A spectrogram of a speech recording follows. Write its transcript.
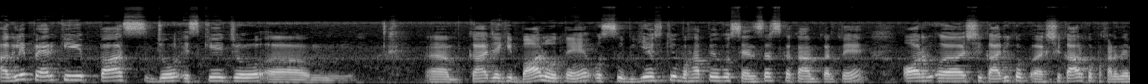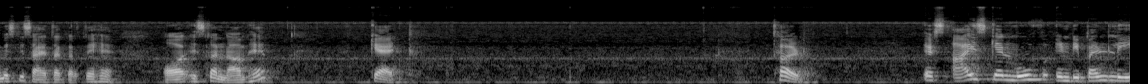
अगले पैर के पास जो इसके जो आ, कहा जाए कि बाल होते हैं, उस, ये उसके वहाँ पे वो सेंसर्स का काम करते हैं और शिकारी को शिकार को पकड़ने में इसकी सहायता करते हैं और इसका नाम है cat third its eyes can move independently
